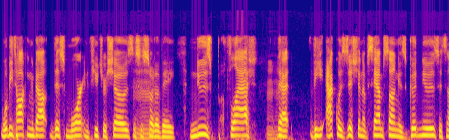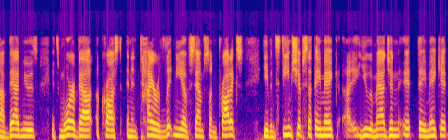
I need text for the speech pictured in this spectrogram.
We'll be talking about this more in future shows. This mm-hmm. is sort of a news flash mm-hmm. that the acquisition of Samsung is good news. It's not bad news. It's more about across an entire litany of Samsung products, even steamships that they make. Uh, you imagine it, they make it.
